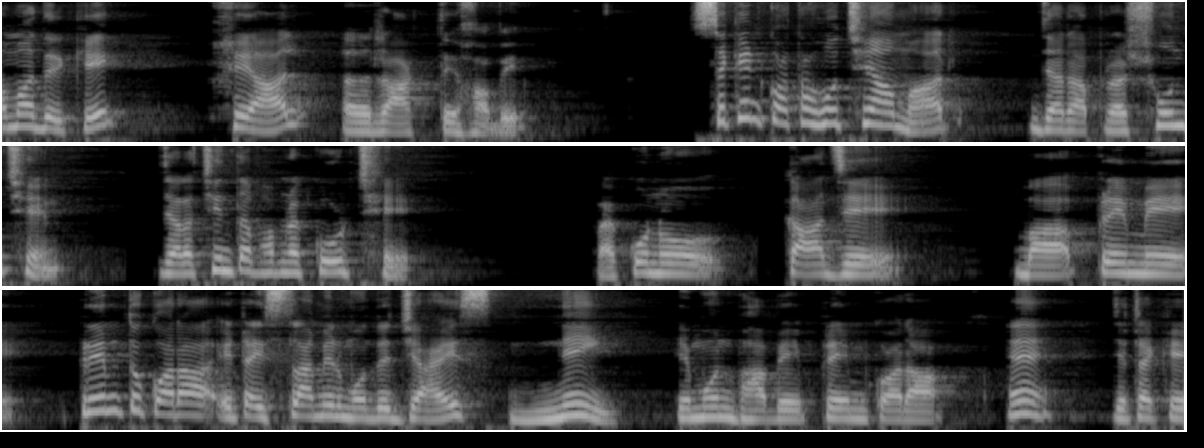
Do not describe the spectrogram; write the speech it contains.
আমাদেরকে খেয়াল রাখতে হবে। সেকেন্ড কথা হচ্ছে আমার, যারা আপনারা শুনছেন, যারা চিন্তা ভাবনা করছে, বা কোনো কাজে বা প্রেমে, প্রেম তো করা এটা ইসলামের মধ্যে জায়েজ নেই, এমনভাবে প্রেম করা হ্যাঁ? যেটাকে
